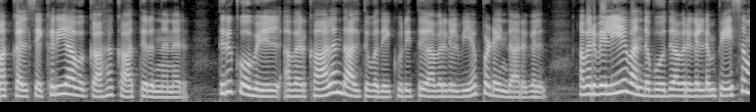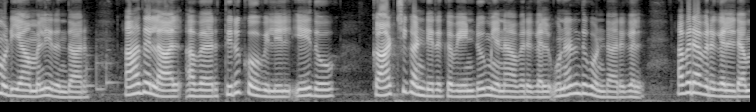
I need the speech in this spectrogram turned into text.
மக்கள் செக்கரியாவுக்காக காத்திருந்தனர். திருக்கோவிலில் அவர் காலந்தாழ்த்துவதை குறித்து அவர்கள் வியப்படைந்தார்கள். அவர் வெளியே வந்தபோது அவர்களிடம் பேச முடியாமல் இருந்தார். ஆதலால் அவர் திருக்கோவிலில் ஏதோ காட்சி கண்டிருக்க வேண்டும் என அவர்கள் உணர்ந்து கொண்டார்கள். அவர் அவர்களிடம்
